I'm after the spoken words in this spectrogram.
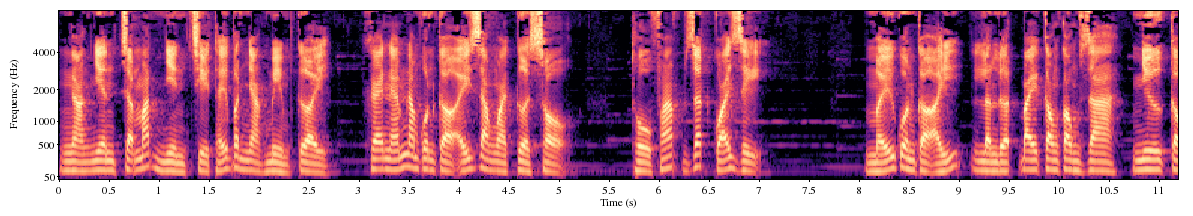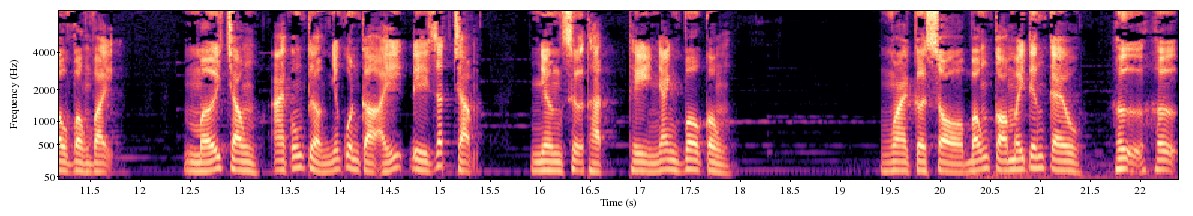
Ngạc nhiên trận mắt nhìn chỉ thấy Vân Nhạc mỉm cười Khẽ ném năm quân cờ ấy ra ngoài cửa sổ. Thủ pháp rất quái dị. Mấy quân cờ ấy lần lượt bay cong cong ra như cầu vòng vậy. Mới trông ai cũng tưởng những quân cờ ấy đi rất chậm, nhưng sự thật thì nhanh vô cùng. Ngoài cửa sổ bỗng có mấy tiếng kêu hự hự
